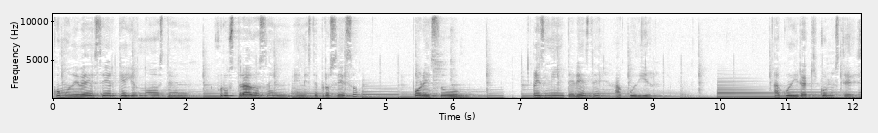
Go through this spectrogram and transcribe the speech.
como debe de ser, que ellos no estén frustrados en, en este proceso. Por eso es mi interés de acudir, acudir aquí con ustedes.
